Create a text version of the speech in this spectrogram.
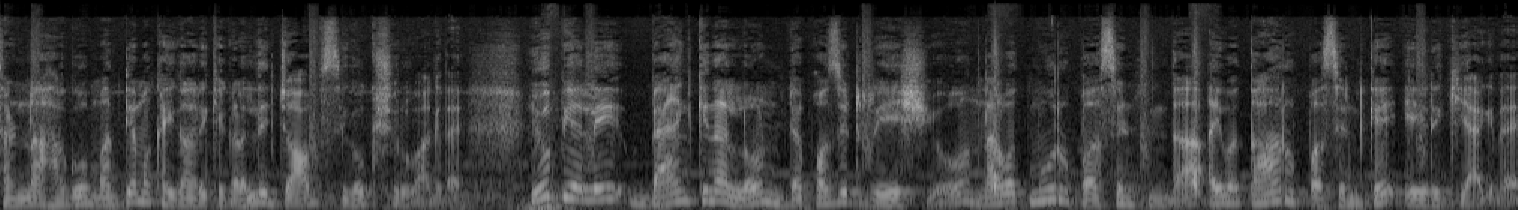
ಸಣ್ಣ ಹಾಗೂ ಮಧ್ಯಮ ಕೈಗಾರಿಕೆಗಳಲ್ಲಿ ಜಾಬ್ ಸಿಗೋಕೆ ಶುರುವಾಗಿದೆ. ಯುಪಿಯಲ್ಲಿ ಬ್ಯಾಂಕಿನ ಲೋನ್ ಡೆಪಾಸಿಟ್ ರೇಷಿಯೋ ನಲವತ್ಮೂರು ಪರ್ಸೆಂಟ್ನಿಂದ ಐವತ್ತಾರು ಪರ್ಸೆಂಟ್ಗೆ ಏರಿಕೆಯಾಗಿದೆ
